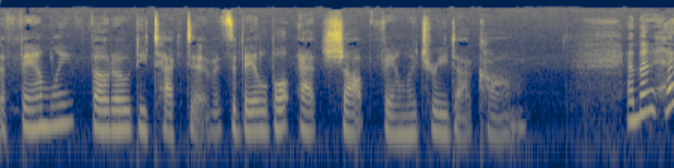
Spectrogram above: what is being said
the Family Photo Detective. It's available at shopfamilytree.com. And then head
